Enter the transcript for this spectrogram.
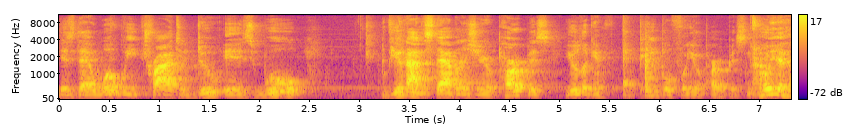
is that what we try to do is we'll if you're not establishing your purpose, you're looking at people for your purpose now. Oh yes.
